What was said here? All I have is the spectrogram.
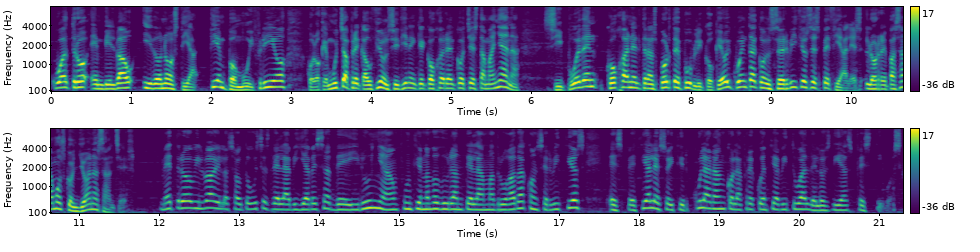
4 en Bilbao y Donostia. Tiempo muy frío, con lo que mucha precaución si tienen que coger el coche esta mañana. Si pueden, cojan el transporte público, que hoy cuenta con servicios especiales. Lo repasamos con Joana Sánchez. Metro Bilbao y los autobuses de la Villavesa de Iruña han funcionado durante la madrugada con servicios especiales. Hoy circularán con la frecuencia habitual de los días festivos.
